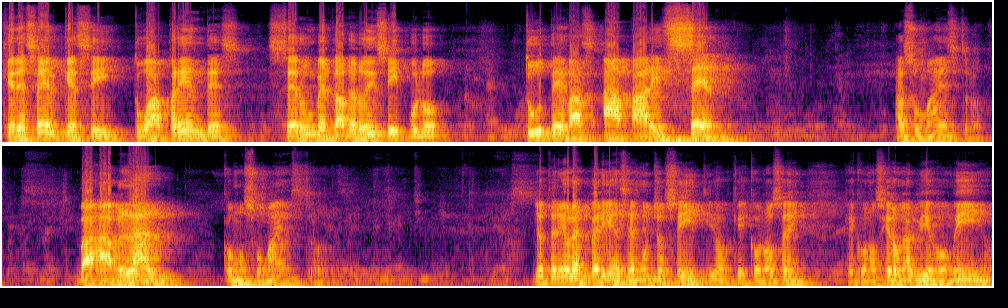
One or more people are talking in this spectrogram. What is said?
Quiere decir que si tú aprendes ser un verdadero discípulo, tú te vas a parecer a su maestro. Vas a hablar como su maestro. Yo he tenido la experiencia en muchos sitios que conocen, que conocieron al viejo mío.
